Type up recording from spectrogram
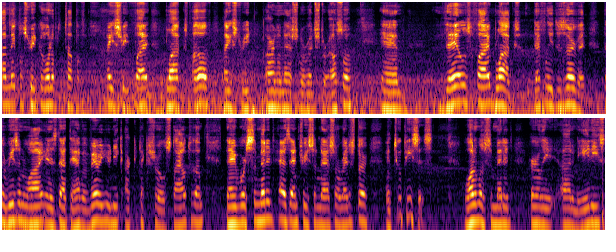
on Maple Street, going up the top of High Street. Five blocks of High Street are in the National Register also, and those five blocks definitely deserve it. The reason why is that they have a very unique architectural style to them. They were submitted as entries to the National Register in two pieces. One was submitted early on in the 80s,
